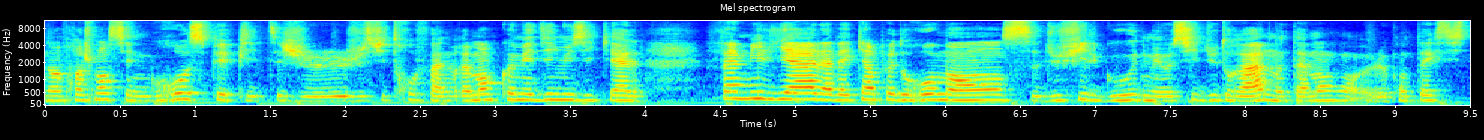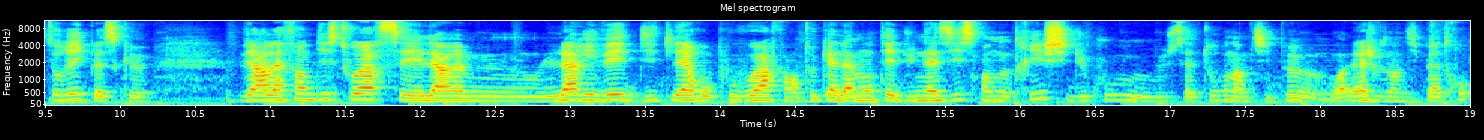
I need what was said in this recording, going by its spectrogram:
Non franchement c'est une grosse pépite, je, je, suis trop fan, vraiment comédie musicale familiale avec un peu de romance, du feel good mais aussi du drame, notamment le contexte historique parce que vers la fin de l'histoire, c'est l'arrivée d'Hitler au pouvoir, enfin en tout cas la montée du nazisme en Autriche, du coup ça tourne un petit peu, voilà je vous en dis pas trop.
